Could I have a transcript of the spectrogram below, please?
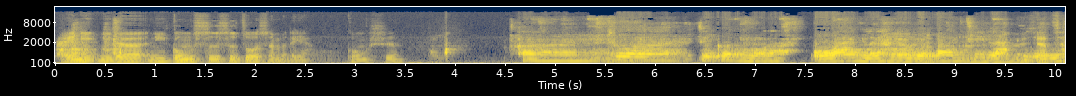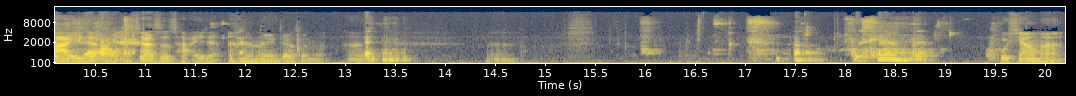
哎，你你的你公司是做什么的呀？公司嗯，做这个我我忘了，我忘记了。下查一下，下次查一下，那个叫什么？嗯嗯。不像的。不像吗？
